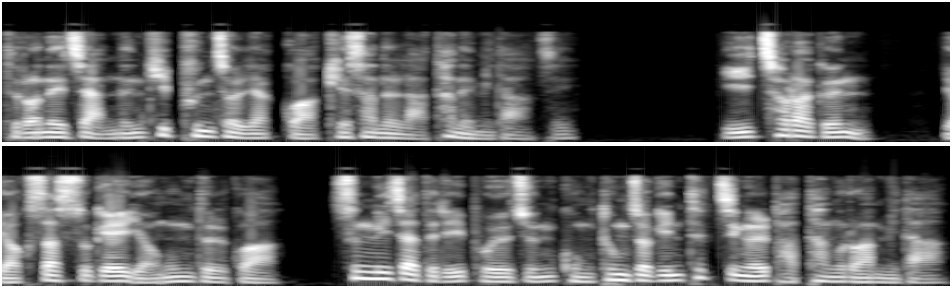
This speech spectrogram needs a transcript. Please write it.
드러내지 않는 깊은 전략과 계산을 나타냅니다. 이 철학은 역사 속의 영웅들과 승리자들이 보여준 공통적인 특징을 바탕으로 합니다.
